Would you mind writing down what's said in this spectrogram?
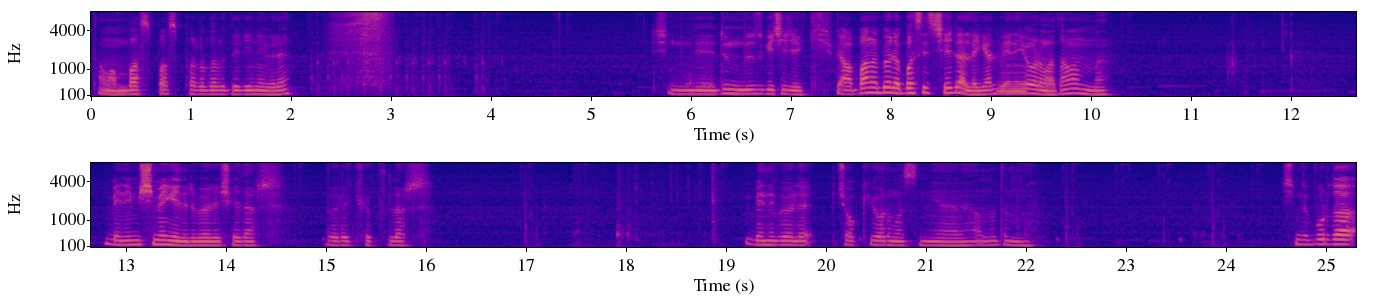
Tamam bas bas paraları dediğine göre. Şimdi dümdüz geçecek. Ya bana böyle basit şeylerle gel beni yorma tamam mı? Benim işime gelir böyle şeyler. Böyle köprüler. Beni böyle çok yormasın yani anladın mı? Şimdi burada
